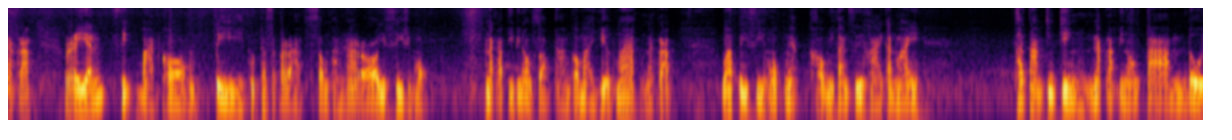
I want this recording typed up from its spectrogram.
นะครับ เหรียญ10 บาทของปีพุทธศักราช 2546 นะครับ ที่พี่น้องสอบถามเข้ามาเยอะมากนะครับ ว่าปี 46 เนี่ยเขามีการซื้อขายกันไหม ถ้าตามจริง ๆ นะครับ พี่น้องตามโดย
